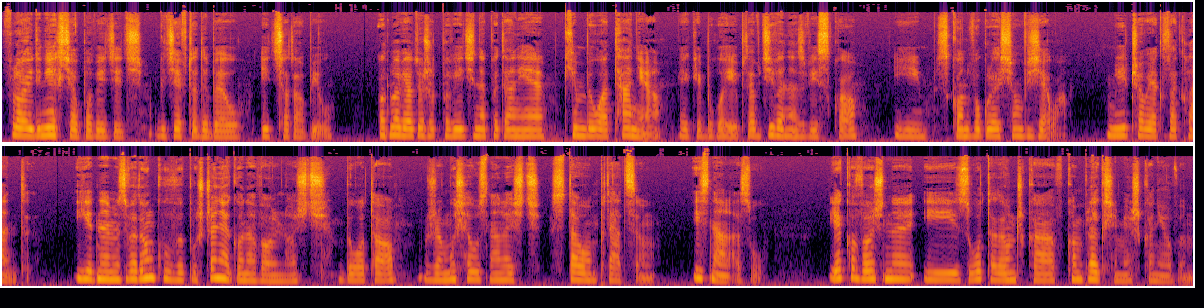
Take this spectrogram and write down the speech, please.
Floyd nie chciał powiedzieć, gdzie wtedy był i co robił. Odmawiał też odpowiedzi na pytanie, kim była Tania, jakie było jej prawdziwe nazwisko i skąd w ogóle się wzięła. Milczał jak zaklęty. Jednym z warunków wypuszczenia go na wolność było to, że musiał znaleźć stałą pracę. I znalazł. Jako woźny i złota rączka w kompleksie mieszkaniowym.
